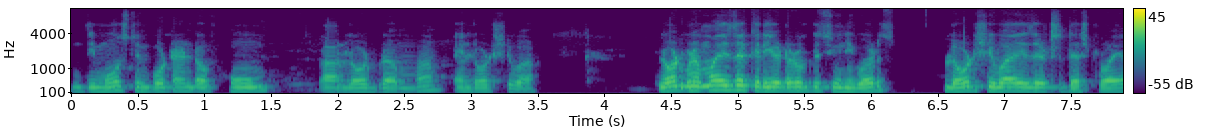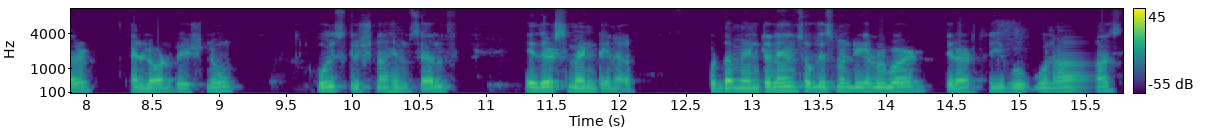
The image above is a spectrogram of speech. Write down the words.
the most important of whom are lord brahma and lord shiva Lord Brahma is the creator of this universe. Lord Shiva is its destroyer, and Lord Vishnu, who is Krishna himself, is its maintainer. For the maintenance of this material world, there are three gunas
